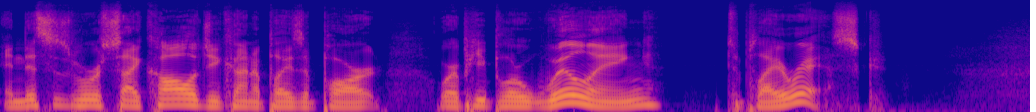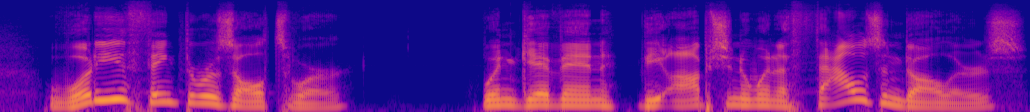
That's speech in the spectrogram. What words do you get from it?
And this is where psychology kind of plays a part where people are willing to play risk. What do you think the results were when given the option to win $1,000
